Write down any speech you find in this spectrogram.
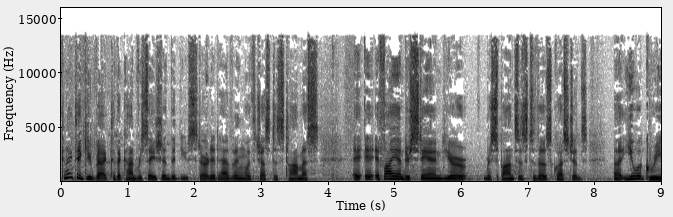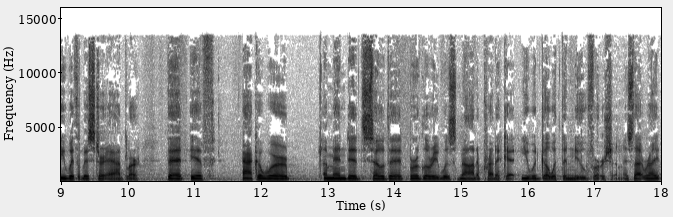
Can I take you back to the conversation that you started having with Justice Thomas? If I understand your responses to those questions, uh, you agree with Mr. Adler that if ACCA were amended so that burglary was not a predicate, you would go with the new version. Is that right?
